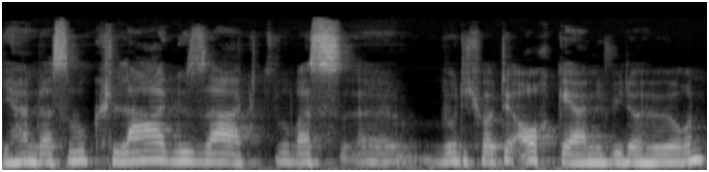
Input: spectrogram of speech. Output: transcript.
die haben das so klar gesagt. Sowas äh, würde ich heute auch gerne wieder hören.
